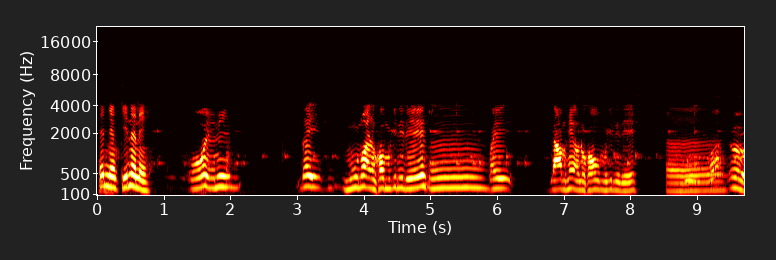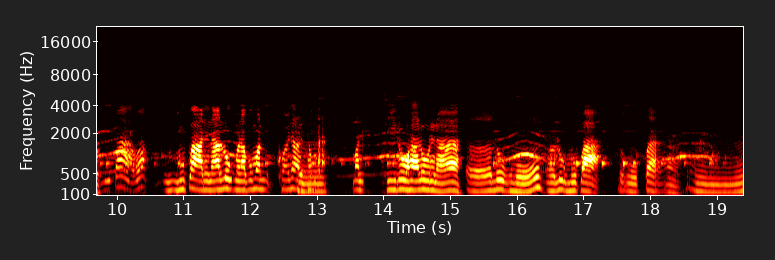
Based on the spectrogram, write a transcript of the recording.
เฮ็ดหยังกินอะนี่โอ้ยอันนี่ได้หมูน้อยของเขาเมื่อกี้นี่ดีอืมไปยามแห้วของเขาเมื่อกี้นี่ดีเออเออหมูป่าวะหมูป่าเนี่ยนะลูกมันนะเพราะมันคอยน่าทำมันสี่โลห้าโลเนี่ยนะเออลูกหมูเออลูกหมูป่าลูกหมูป่าเอออืม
